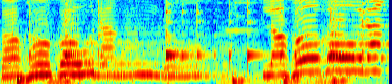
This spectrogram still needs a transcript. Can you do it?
কহ গৌরাঙ্গ লহ গৌরাঙ্গের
